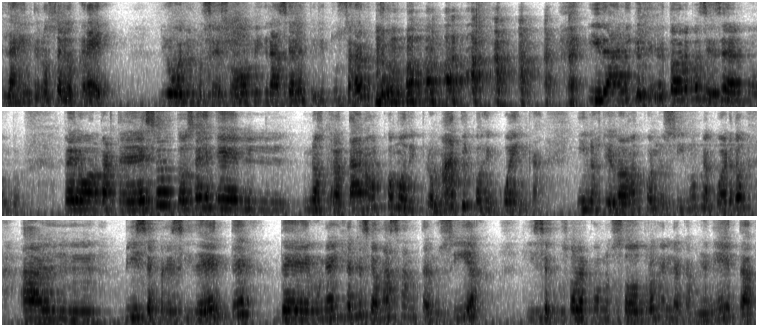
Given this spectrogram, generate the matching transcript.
La gente no se lo cree. Digo, bueno, no sé, eso es obvio, gracias al Espíritu Santo. y Dani, que tiene toda la paciencia del mundo. Pero aparte de eso, entonces el- nos trataron como diplomáticos en Cuenca y nos llevaban, conocimos, me acuerdo, al vicepresidente de una isla que se llama Santa Lucía y se puso a hablar con nosotros en la camioneta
